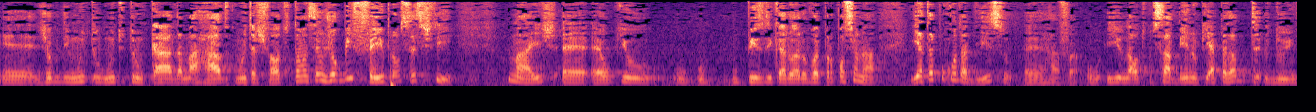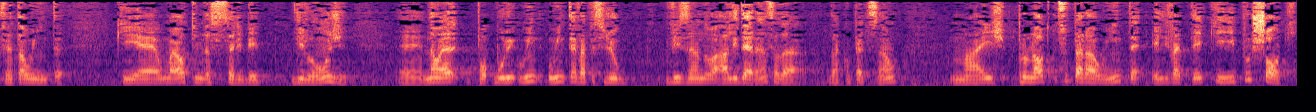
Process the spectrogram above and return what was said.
é, jogo de muito, muito truncado, amarrado, com muitas faltas. Então vai ser um jogo bem feio para você assistir. Mas é, é o que o, o, o piso de Caruaru vai proporcionar. E até por conta disso, é, Rafa, o, e o Náutico sabendo que, apesar de, enfrentar o Inter, que é o maior time dessa Série B de longe, é, não é, o Inter vai para esse jogo visando a liderança da, da competição, mas para o Náutico superar o Inter, ele vai ter que ir para o choque.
